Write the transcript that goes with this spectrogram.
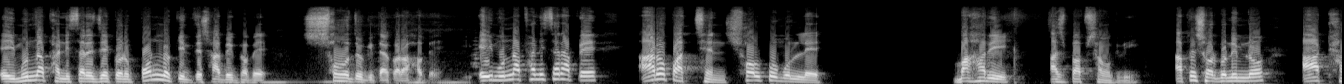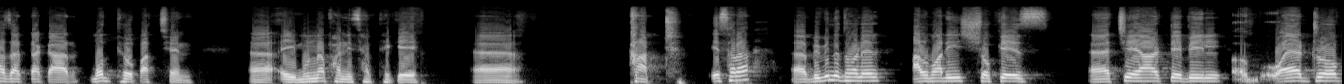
এই মুন্না ফার্নিচারে যে কোনো পণ্য কিনতে সার্বিকভাবে সহযোগিতা করা হবে। এই মুন্না ফার্নিচারে আপনি আরও পাচ্ছেন স্বল্প মূল্যে বাহারি আসবাব সামগ্রী। আপনি সর্বনিম্ন আট হাজার টাকার মধ্যেও পাচ্ছেন এই মুন্না ফার্নিচার থেকে খাট। এছাড়া বিভিন্ন ধরনের আলমারি, শোকেস চেয়ার, টেবিল ওয়ারড্রপ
